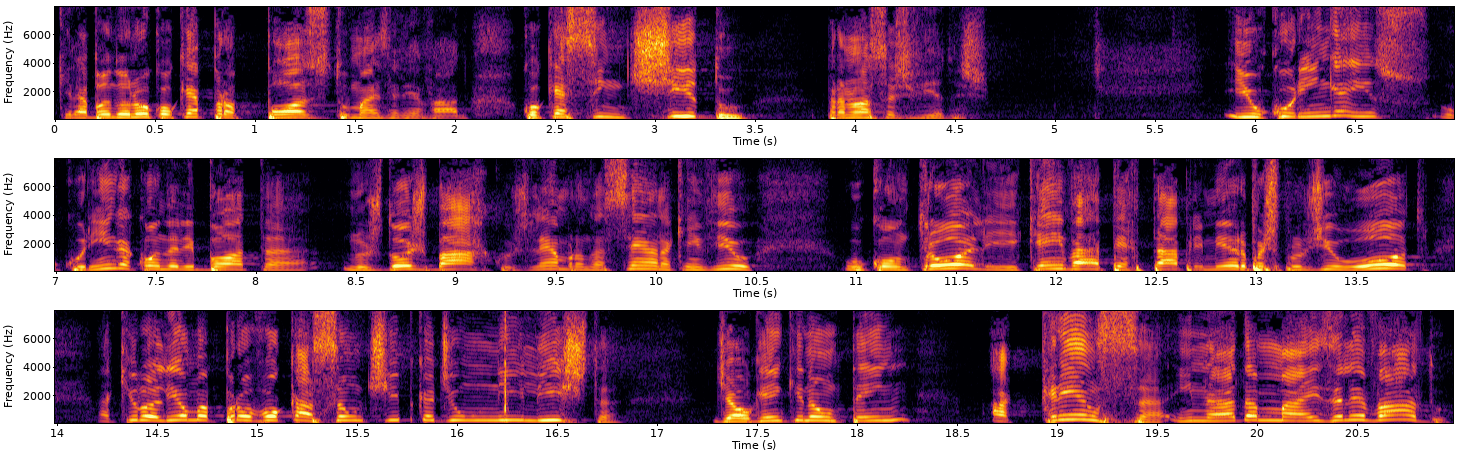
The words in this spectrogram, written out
Que ele abandonou qualquer propósito mais elevado, qualquer sentido para nossas vidas. E o Coringa é isso. O Coringa, quando ele bota nos dois barcos, lembram da cena? Quem viu? o controle e quem vai apertar primeiro para explodir o outro. Aquilo ali é uma provocação típica de um niilista, de alguém que não tem a crença em nada mais elevado.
